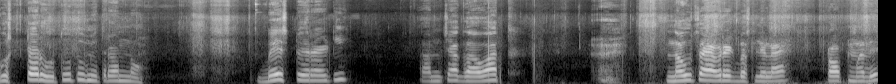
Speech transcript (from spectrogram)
बुस्टर होतो तू मित्रांनो. बेस्ट व्हेरायटी आमच्या गावात नऊचा ॲव्हरेज बसलेला आहे टॉपमध्ये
